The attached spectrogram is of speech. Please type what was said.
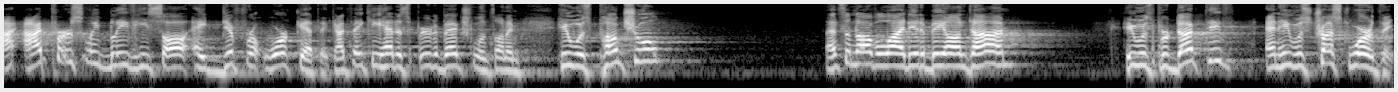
I, I, personally believe he saw a different work ethic. I think he had a spirit of excellence on him. He was punctual. That's a novel idea to be on time. He was productive and he was trustworthy.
